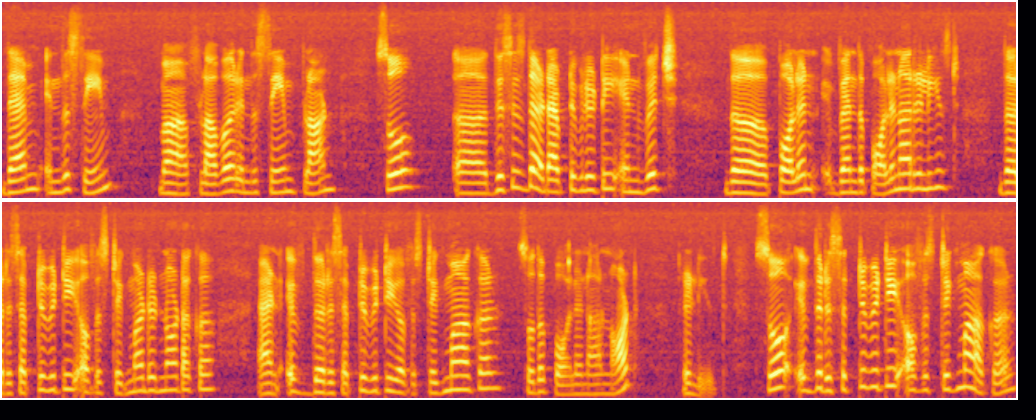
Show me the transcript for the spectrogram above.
them in the same uh, flower, in the same plant. So uh, this is the adaptability in which the pollen, when the pollen are released, the receptivity of a stigma did not occur and if the receptivity of a stigma occur so the pollen are not released. So if the receptivity of a stigma occur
